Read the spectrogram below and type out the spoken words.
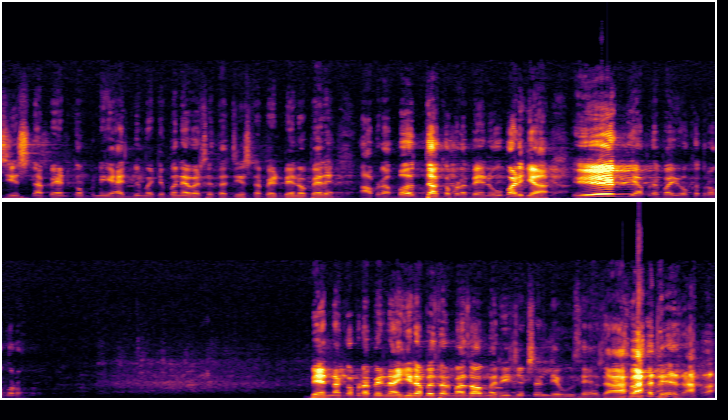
જીન્સના પેન્ટ કંપની આદમી માટે બનાવ્યા છતાં જીન્સના પેન્ટ બહેનો પહેરે. આપણા બધા કપડાં બહેનો ઉપાડી ગયા. એક બી આપણે ભાઈ વખતરો કરો. બેનના કપડાં પહેરીને હીરા બજારમાં જાઓ મેં રિજેક્શન લેવું છે. જાવા દે, જાવા.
